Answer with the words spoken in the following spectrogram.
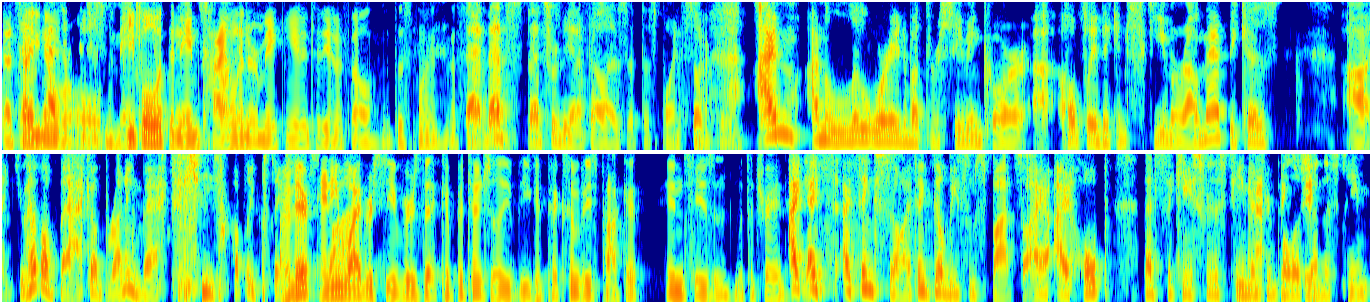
That's how Man, you know we're old. People with the name Kylan are making it into the NFL at this point. That's That not good. that's that's where the NFL is at this point. That's So. I'm I'm a little worried about the receiving core. Uh, hopefully they can scheme around that because uh, you have a backup running back that can probably play. Are there any slot. wide receivers that could potentially you could pick somebody's pocket in season with the trade? I I, th- I think so. I think there'll be some spots. So I I hope that's the case for this team. If you're bullish they- on this team,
